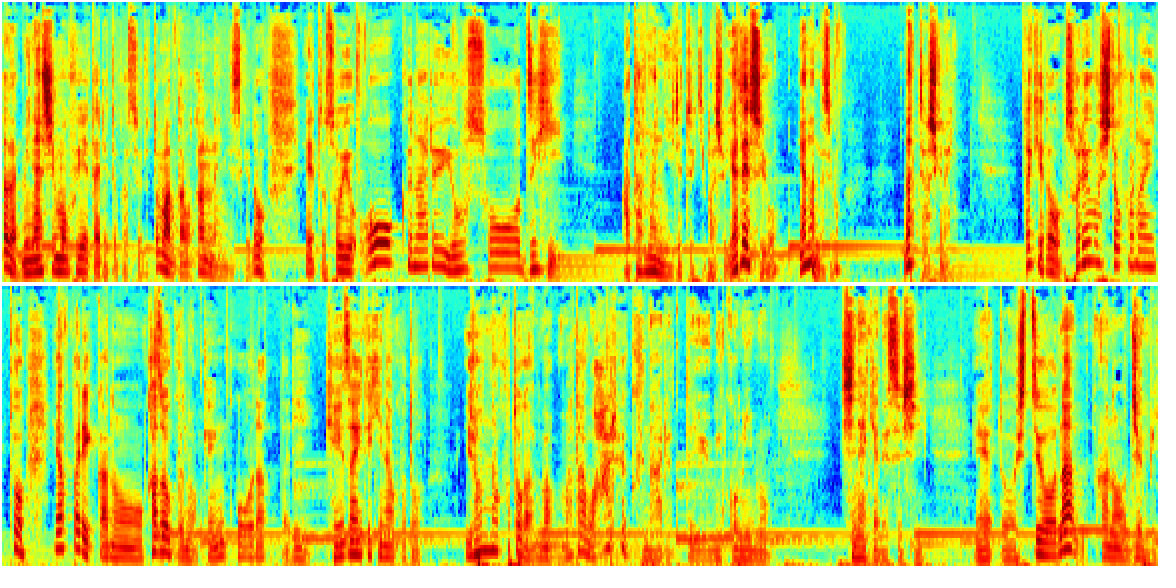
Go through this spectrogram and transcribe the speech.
ただみなしも増えたりとかするとまた分かんないんですけど、えー、とそういう多くなる予想をぜひ頭に入れておきましょう。嫌ですよ。嫌なんですよ。なってほしくない。だけどそれをしておかないとやっぱりあの家族の健康だったり経済的なこといろんなことがままた悪くなるっていう見込みもしなきゃですし、えーと、必要なあの準備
